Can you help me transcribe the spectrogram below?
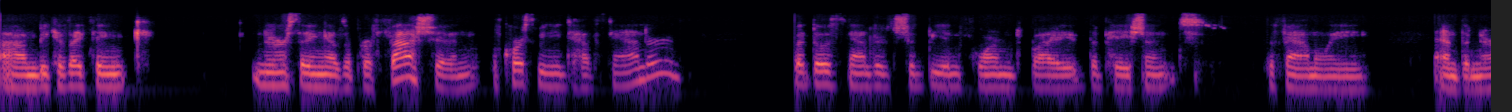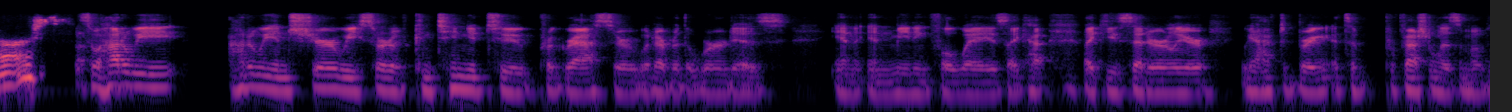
Um, because I think nursing as a profession, of course, we need to have standards, but those standards should be informed by the patient, the family, and the nurse. So how do we how do we ensure we sort of continue to progress or whatever the word is in in meaningful ways like how, like you said earlier we have to bring it's a professionalism of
